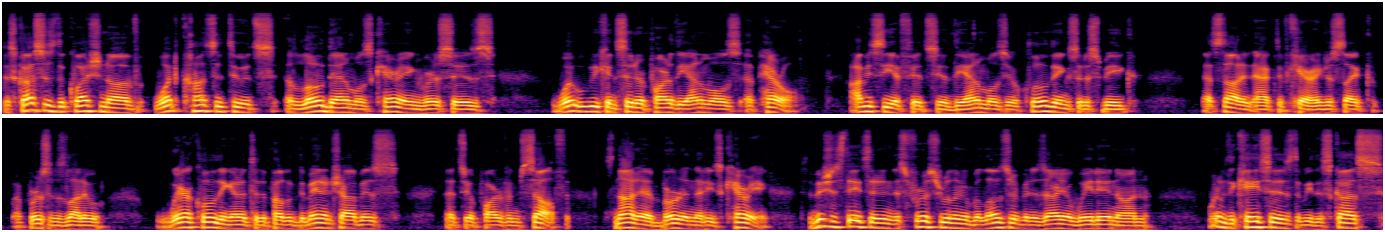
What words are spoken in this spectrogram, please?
discusses the question of what constitutes a load the animal is carrying versus what would we consider part of the animal's apparel. Obviously, if it's you know, the animal's you know, clothing, so to speak, that's not an act of carrying, just like a person is allowed to wear clothing out into the public domain on Shabbos, that's a part of himself. It's not a burden that he's carrying. So the Mishnah states that in this first ruling, Rabbi Lazar ben Azariah weighed in on one of the cases that we discuss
